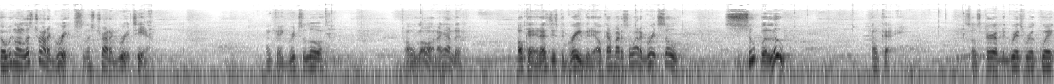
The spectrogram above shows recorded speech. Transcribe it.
So we're gonna, let's try the grits. Let's try the grits here. Okay, grits a little, oh Lord, I got the, okay, that's just the gravy there. Okay, I'm about to say why the grits so super loop. Okay, so stir up the grits real quick.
